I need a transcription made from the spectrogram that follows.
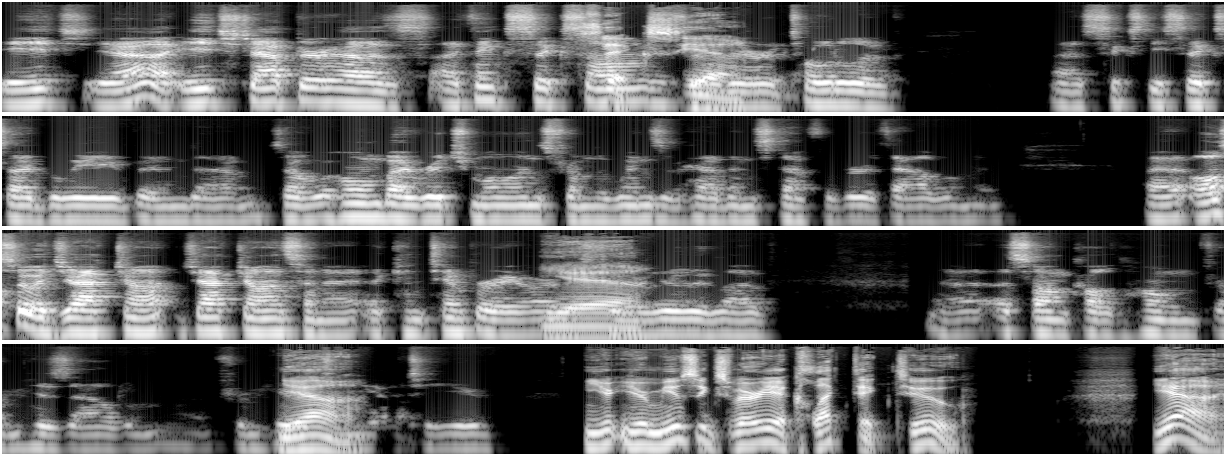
each, yeah, each chapter has, I think, six songs. Six, yeah. So there are a total of uh, 66, I believe. And um, so, Home by Rich Mullins from the Winds of Heaven, Stuff of Earth album. And uh, also a Jack John- Jack Johnson, a, a contemporary artist yeah. I really love. Uh, a song called Home from his album, uh, From Here yeah. to, to You. Your your music's very eclectic too. Yeah,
